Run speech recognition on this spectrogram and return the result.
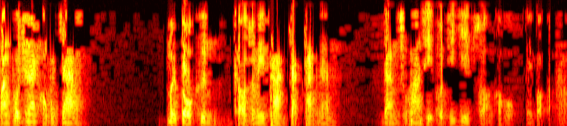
ฝังพระชนะของพระเจ้า เมื่อโตขึ้นเขาจะไม่พลาดจากทางนั้น ดังสุภาษิตบทที่ยี่บสองข้อหกได้บอกกับเรา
